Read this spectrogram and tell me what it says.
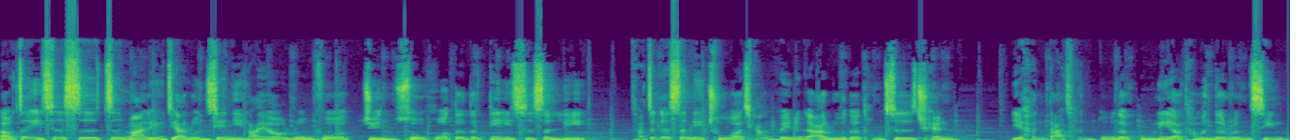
然后这一次是自马六甲沦陷以来哦，龙佛军所获得的第一次胜利。他这个胜利除了抢回那个阿鲁的统治权，也很大程度的鼓励了他们的人心。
